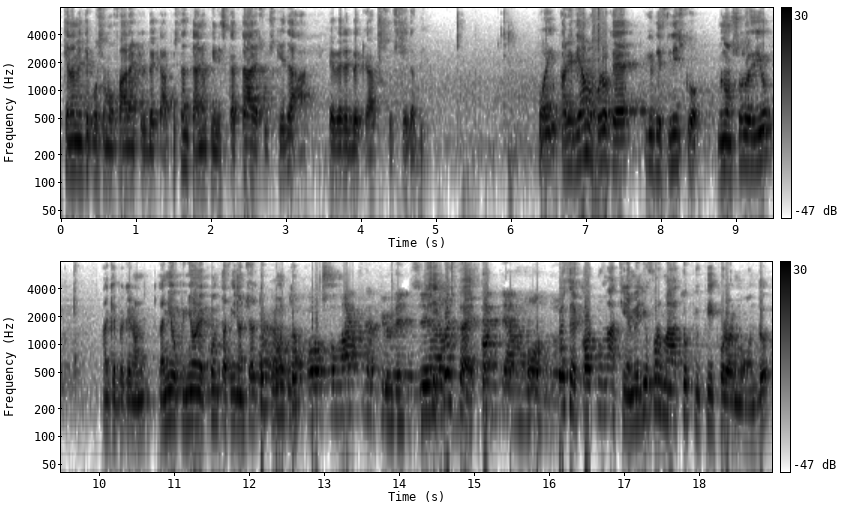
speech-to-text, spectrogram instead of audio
chiaramente possiamo fare anche il backup istantaneo quindi scattare su scheda A e avere il backup su scheda B. Poi arriviamo a quello che io definisco, non solo io, anche perché non, la mia opinione conta fino a un certo punto. il corpo macchina più leggero Sì, questo è, al mondo. questo è il corpo macchina medio formato più piccolo al mondo,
